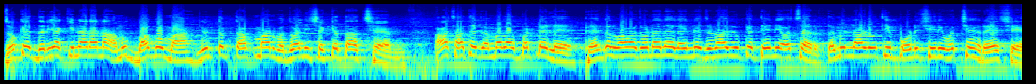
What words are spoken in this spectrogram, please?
જોકે દરિયા કિનારાના અમુક ભાગોમાં ન્યૂનતમ તાપમાન વધવાની શક્યતા છે. આ સાથે જ અંબાલાલ પટેલે ફેંગલ વાવાઝોડાને લઈને જણાવ્યું કે તેની અસર તમિલનાડુથી પોડિચેરી વચ્ચે રહેશે.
